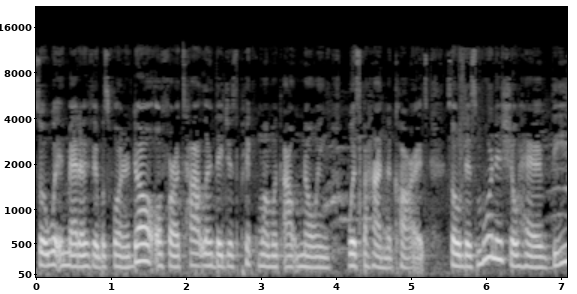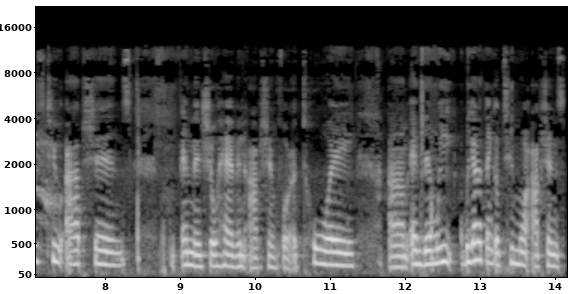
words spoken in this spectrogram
So it wouldn't matter if it was for an adult or for a toddler. They just pick one without knowing what's behind the cards. So this morning she'll have these two options and then she'll have an option for a toy. Um, and then we, we got to think of two more options.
